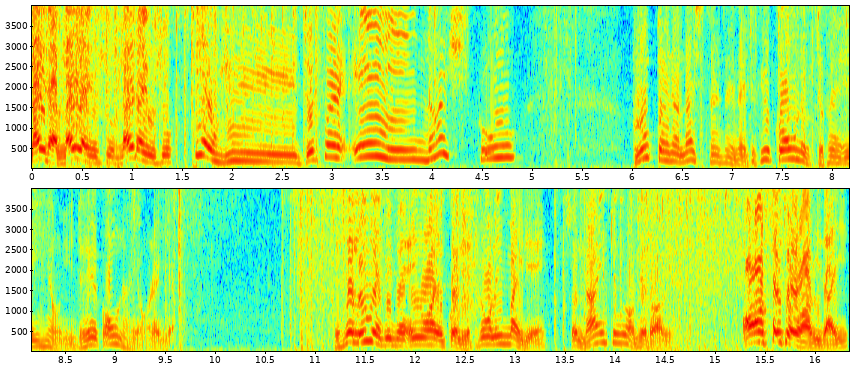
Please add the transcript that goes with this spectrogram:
လိုက်တာလိုက်တာယူရှိုးလိုက်တာယူရှိုးပြောင်းကြီး different a nice bro bro banner nice nice nice တကယ်ကောင်းတယ် different a ညောင်းကြီးတကယ်ကောင်းတာညောင်းအဲ့ဒါဒီစက်လေးနဲ့ပြင်ပြင်အင်းဝါးရဲ့ကွက်လေးတော်တော်လေးမိုက်တယ်ဆိုတော့92တော့ဖြစ်သွားပြီအော်စိတ်ထွက်သွားပြီဒါကြီး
